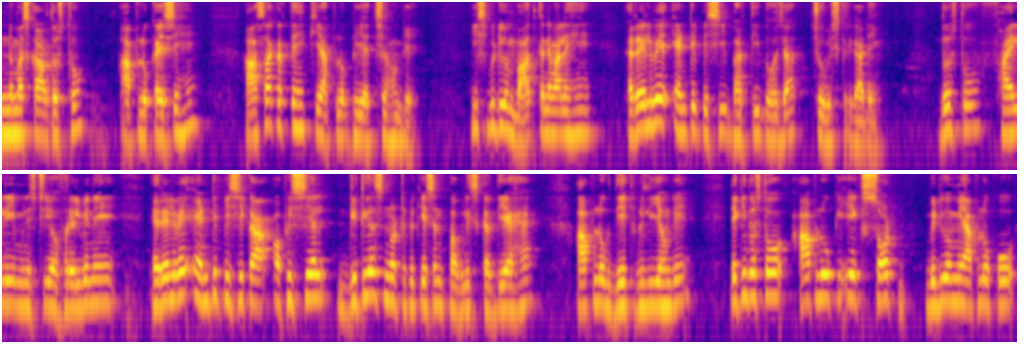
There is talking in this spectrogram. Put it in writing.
नमस्कार दोस्तों, आप लोग कैसे हैं? आशा करते हैं कि आप लोग भी अच्छे होंगे। इस वीडियो में बात करने वाले हैं रेलवे एनटीपीसी भर्ती 2024 के रिगार्डिंग। दोस्तों, फाइनली मिनिस्ट्री ऑफ़ रेलवे ने रेलवे एनटीपीसी का ऑफिशियल डिटेल्स नोटिफिकेशन पब्लिश कर दिया है। आप लोग देख भी लिए होंगे। लेकिन दोस्तों, आप लोग की एक शॉर्ट वीडियो में आप लोग को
